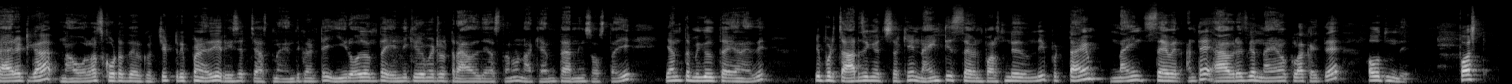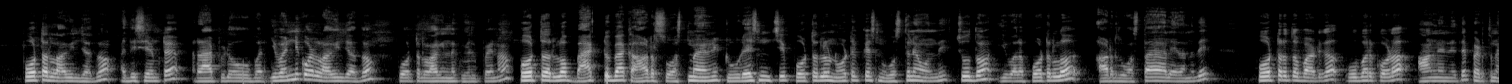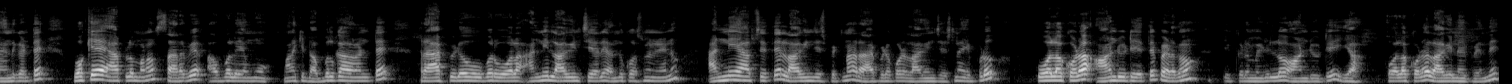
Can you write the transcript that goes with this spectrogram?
డైరెక్ట్గా నా ఓలా స్కూటర్ దగ్గరికి వచ్చి ట్రిప్ అనేది రీసెట్ చేస్తున్నాను ఎందుకంటే ఈ రోజంతా ఎన్ని కిలోమీటర్లు ట్రావెల్ చేస్తాను నాకు ఎంత ఎర్నింగ్స్ వస్తాయి ఎంత మిగులుతాయి అనేది. ఇప్పుడు ఛార్జింగ్ వచ్చేసరికి నైంటీ సెవెన్ పర్సెంటేజ్ ఉంది. ఇప్పుడు టైం నైన్ సెవెన్ అంటే యావరేజ్గా నైన్ ఓ క్లాక్ అయితే అవుతుంది. ఫస్ట్ పోర్టర్ లాగిన్ చేద్దాం. At the same time Rapido Uber ఇవన్నీ కూడా లాగిన్ చేద్దాం. పోర్టర్ లాగిన్లోకి వెళ్ళిపోయినా పోర్టర్లో బ్యాక్ టు బ్యాక్ ఆర్డర్స్ వస్తున్నాయని టూ డేస్ నుంచి పోర్టర్లో నోటిఫికేషన్ వస్తూనే ఉంది. చూద్దాం ఇవాళ పోర్టర్లో ఆర్డర్స్ వస్తాయా లేదన్నది పోర్టర్తో పాటుగా ఊబర్ కూడా ఆన్లైన్ అయితే పెడుతున్నాం ఎందుకంటే ఒకే యాప్లో మనం సర్వే అవ్వలేము. మనకి డబ్బులు కావాలంటే ర్యాపిడో ఊబర్ ఓలా అన్నీ లాగిన్ చేయాలి. అందుకోసమే నేను అన్ని యాప్స్ అయితే లాగిన్ చేసి పెట్టిన ర్యాపిడో కూడా లాగిన్ చేసిన. ఇప్పుడు ఓలా కూడా ఆన్ డ్యూటీ అయితే పెడదాం. ఇక్కడ మిడిల్లో ఆన్ డ్యూటీ యా ఓలా కూడా లాగిన్ అయిపోయింది.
